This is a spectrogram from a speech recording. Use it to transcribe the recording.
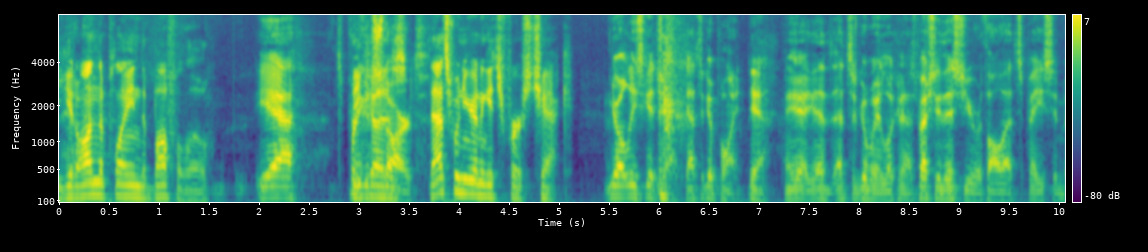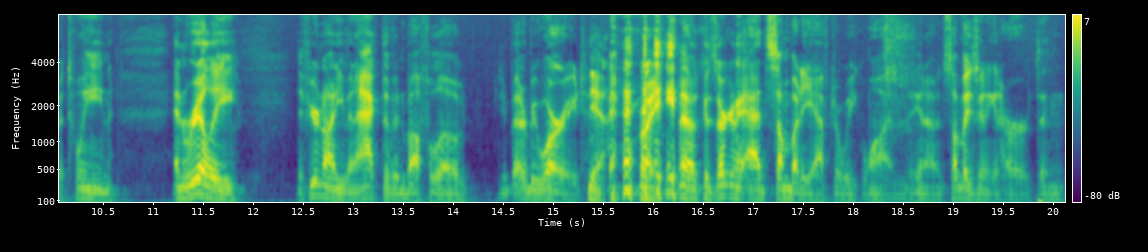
You get on the plane to Buffalo Yeah, it's a pretty good start. that's when you're going to get your first check. You'll at least get checked. That's a good point. Yeah. yeah, yeah, that's a good way of looking at it, especially this year with all that space in between. And really, if you're not even active in Buffalo, you better be worried. Yeah, right. you know, because they're going to add somebody after week one. You know, and somebody's going to get hurt, and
